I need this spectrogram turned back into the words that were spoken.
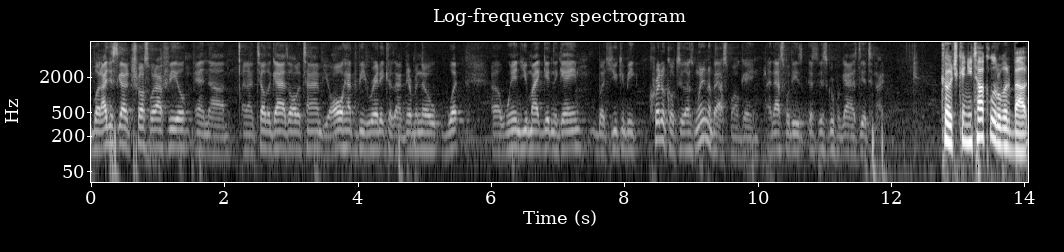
But I just got to trust what I feel, and um, and I tell the guys all the time, you all have to be ready because I never know what, uh, when you might get in the game, but you can be critical to us winning a basketball game, and that's what these this, this group of guys did tonight. Coach, can you talk a little bit about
